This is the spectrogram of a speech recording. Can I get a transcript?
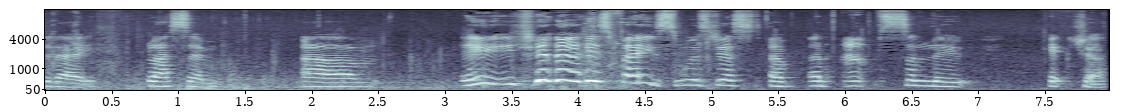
today. Bless him. Um, he, his face was just a, an absolute picture.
